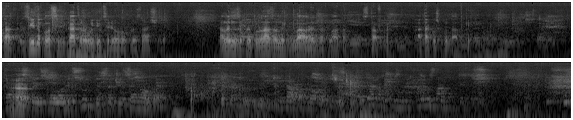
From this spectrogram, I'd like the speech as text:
так, згідно класифікатору видів цільового призначення. Але не закріплена за них була орендна плата, ставка, а також податки. Там, стоїть слово відсутнє, значить це нове. Я так розумію. Дякую, що ви відповіли, з нами подивитися. Дякую, що я слово давала Відділі, я її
